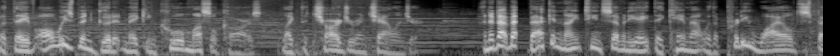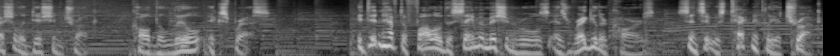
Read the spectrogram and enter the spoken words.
but they've always been good at making cool muscle cars like the Charger and Challenger. And back in 1978, they came out with a pretty wild special edition truck called the Lil Express. It didn't have to follow the same emission rules as regular cars since it was technically a truck,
